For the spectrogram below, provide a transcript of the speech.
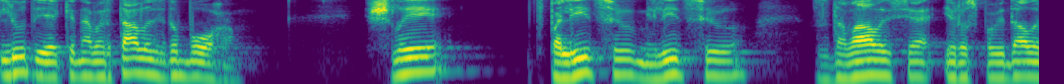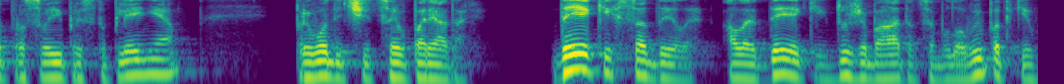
люди, які навертались до Бога, йшли в поліцію, в міліцію, здавалися і розповідали про свої преступлення, приводячи це в порядок. Деяких садили, але деяких дуже багато це було випадків,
